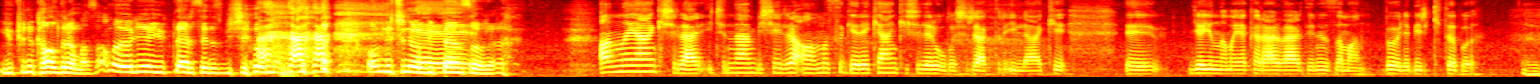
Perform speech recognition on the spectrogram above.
yükünü kaldıramaz. Ama ölüye yüklerseniz bir şey olmaz. Onun için öldükten Ee, sonra. Anlayan kişiler, içinden bir şeyleri alması gereken kişilere ulaşacaktır illaki. E, yayınlamaya karar verdiğiniz zaman böyle bir kitabı Evet.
